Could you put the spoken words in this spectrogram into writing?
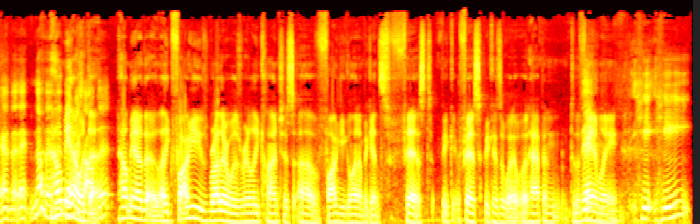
Yeah. That, that, no, that, help me out with that. It. Help me out with that. Like Foggy's brother was really conscious of Foggy going up against Fist, Fisk because of what would happen to the They- family. He he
